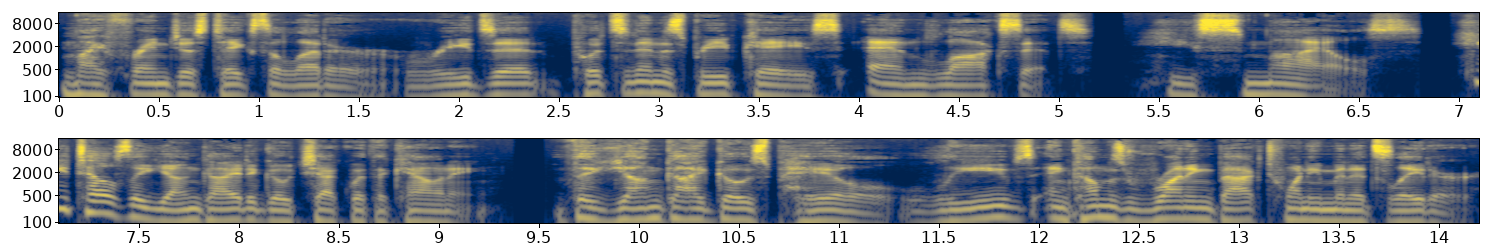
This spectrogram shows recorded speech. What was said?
My friend just takes the letter, reads it, puts it in his briefcase, and locks it. He smiles. He tells the young guy to go check with accounting. The young guy goes pale, leaves, and comes running back 20 minutes later.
